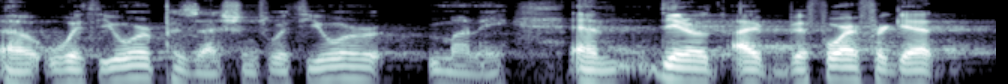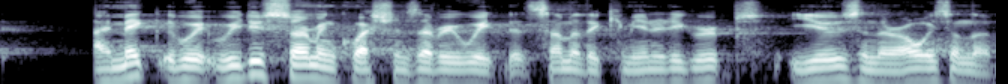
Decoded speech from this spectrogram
uh, with your possessions, with your money? And, you know, I, before I forget, I make, we, we do sermon questions every week that some of the community groups use, and they're always on the,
